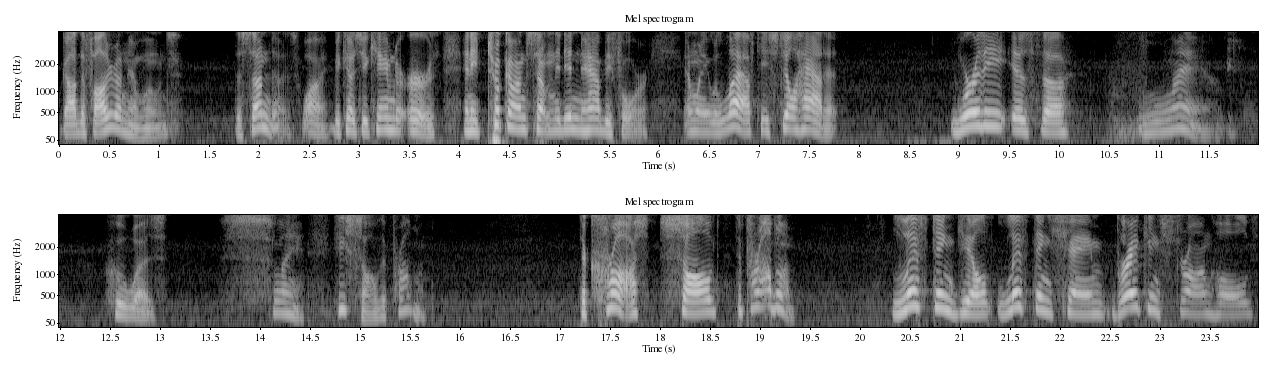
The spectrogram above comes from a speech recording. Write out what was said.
God the Father doesn't have wounds. The Son does. Why? Because he came to earth and he took on something he didn't have before. And when he left, he still had it. Worthy is the Lamb who was slain. He solved the problem. The cross solved the problem. Lifting guilt, lifting shame, breaking strongholds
